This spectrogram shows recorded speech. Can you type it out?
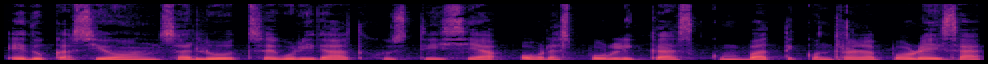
educación, salud, seguridad, justicia, obras públicas, combate contra la pobreza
